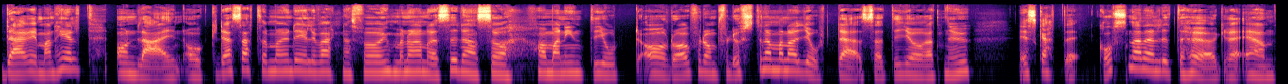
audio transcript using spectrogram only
där är man helt online och där satsar man en del i marknadsföring. Men å andra sidan så har man inte gjort avdrag för de förlusterna man har gjort där så att det gör att nu skattekostnaden lite högre än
